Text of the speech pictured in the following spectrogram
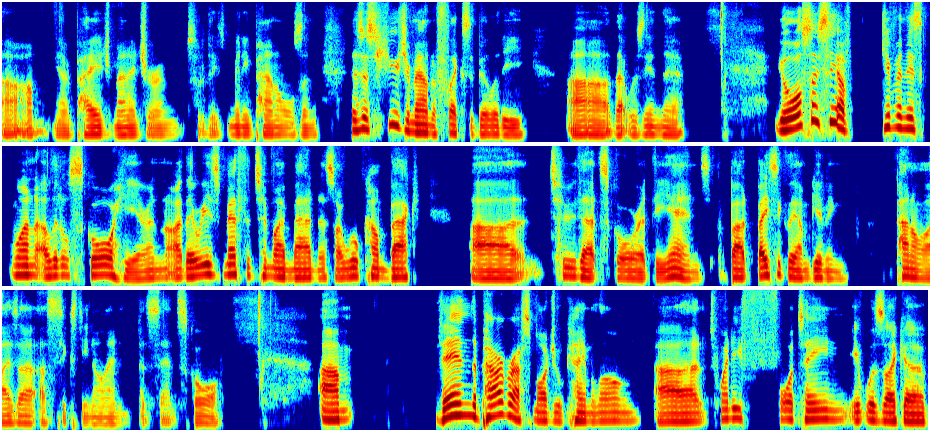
um, you know, page manager and sort of these mini panels. And there's this huge amount of flexibility uh, that was in there. You'll also see I've given this one a little score here and uh, there is method to my madness. I will come back uh, to that score at the end, but basically I'm giving Panelizer a 69% score. Um, then the paragraphs module came along, uh, 2014, it was like a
